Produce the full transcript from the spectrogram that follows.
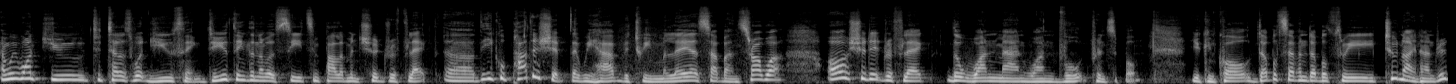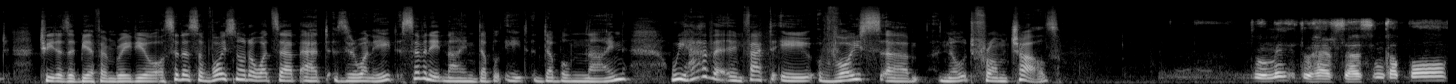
and we want you to tell us what you think. Do you think the number of seats in Parliament should reflect uh, the equal partnership that we have between Malaya, Sabah, and Sarawak, or should it reflect the one man, one vote principle? You can call double seven double three two nine hundred, tweet us at BFM Radio, or send us a voice note or WhatsApp at 018 789 8899. We have, in fact, a voice um, note from Charles to make to have uh, Singapore,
